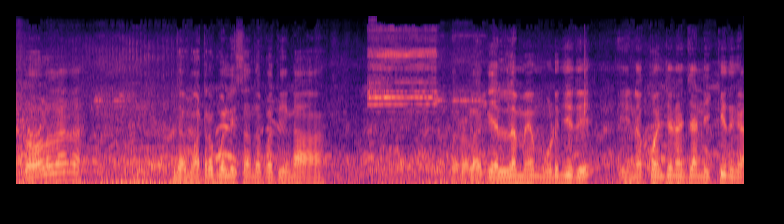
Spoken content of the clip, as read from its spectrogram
ஸோ அவ்வளோதான் அவ்வளோதாங்க இந்த மற்றப்பள்ளி சந்தை பார்த்தீங்கன்னா ஓரளவுக்கு எல்லாமே முடிஞ்சுது. இன்னும் கொஞ்சம் நஞ்சம் நிற்கிதுங்க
